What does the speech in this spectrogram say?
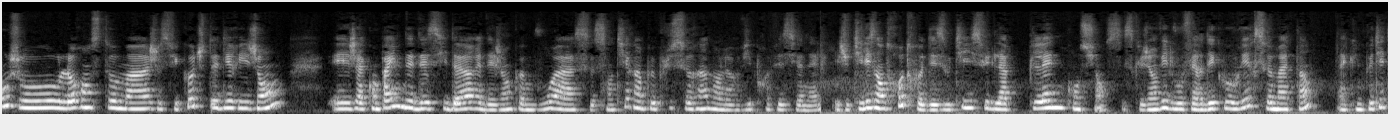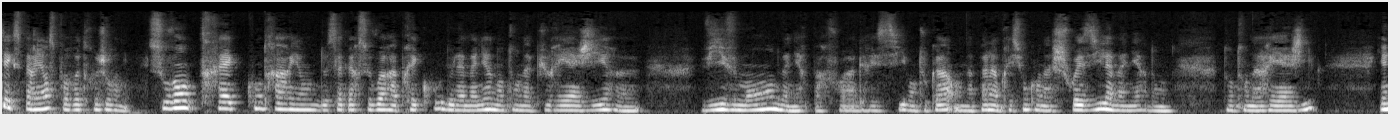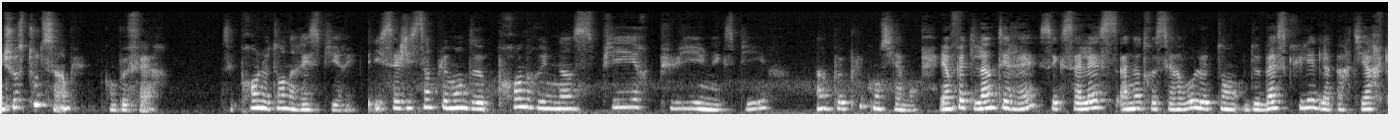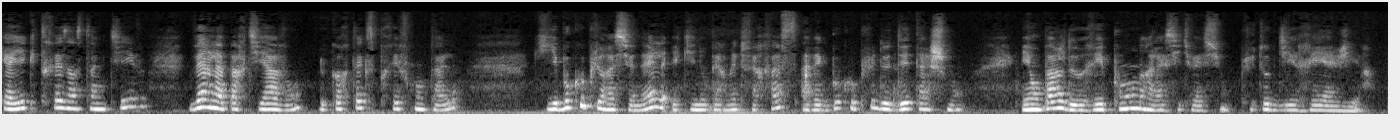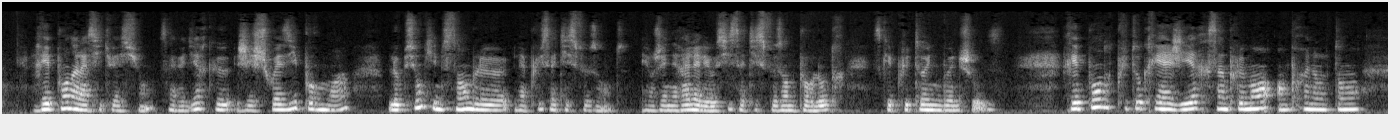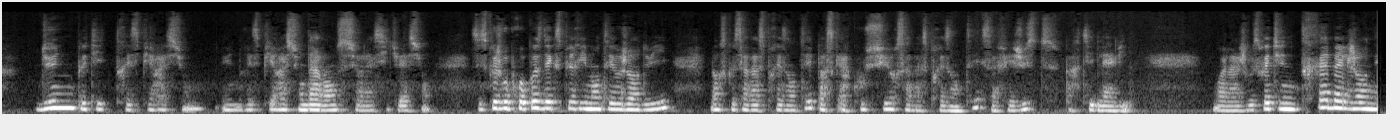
Bonjour, Laurence Thomas, je suis coach de dirigeants et j'accompagne des décideurs et des gens comme vous à se sentir un peu plus serein dans leur vie professionnelle. Et j'utilise entre autres des outils issus de la pleine conscience. C'est ce que j'ai envie de vous faire découvrir ce matin avec une petite expérience pour votre journée. Souvent très contrariant de s'apercevoir après coup de la manière dont on a pu réagir euh, vivement, de manière parfois agressive. En tout cas, on n'a pas l'impression qu'on a choisi la manière dont on a réagi. Il y a une chose toute simple qu'on peut faire, c'est prendre le temps de respirer. Il s'agit simplement de prendre une inspire puis une expire un peu plus consciemment. Et en fait, l'intérêt, c'est que ça laisse à notre cerveau le temps de basculer de la partie archaïque très instinctive vers la partie avant, le cortex préfrontal, qui est beaucoup plus rationnel et qui nous permet de faire face avec beaucoup plus de détachement. Et on parle de répondre à la situation plutôt que d'y réagir répondre à la situation. Ça veut dire que j'ai choisi pour moi l'option qui me semble la plus satisfaisante. Et en général, elle est aussi satisfaisante pour l'autre, ce qui est plutôt une bonne chose. Répondre plutôt que réagir simplement en prenant le temps d'une petite respiration, une respiration d'avance sur la situation. C'est ce que je vous propose d'expérimenter aujourd'hui lorsque ça va se présenter, parce qu'à coup sûr ça va se présenter, ça fait juste partie de la vie. Voilà, je vous souhaite une très belle journée.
